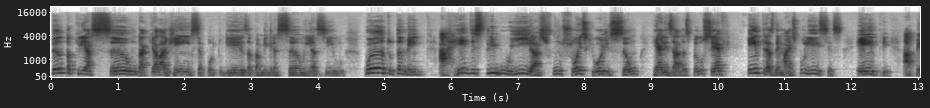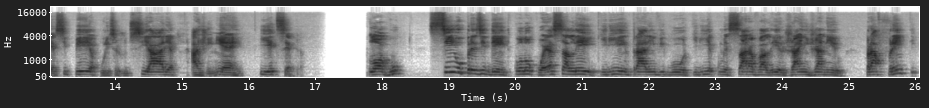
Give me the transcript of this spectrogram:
tanto a criação daquela agência portuguesa para migração e asilo, quanto também a redistribuir as funções que hoje são realizadas pelo CEF entre as demais polícias, entre a PSP, a Polícia Judiciária, a GNR e etc. Logo, se o presidente colocou essa lei, queria entrar em vigor, queria começar a valer já em janeiro para frente,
